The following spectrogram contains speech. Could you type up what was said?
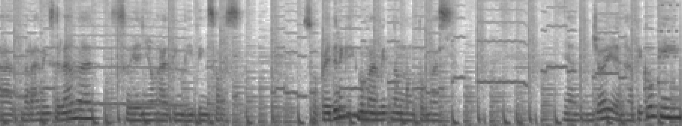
At maraming salamat. So, yan yung ating dipping sauce. So, pwede rin kayong gumamit ng Mang Tomas. Yan, enjoy and happy cooking!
